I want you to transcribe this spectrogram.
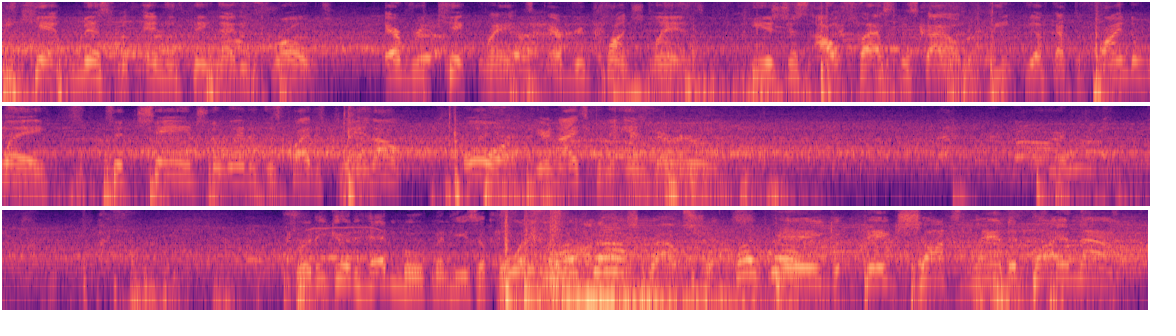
He can't miss with anything that he throws. Every kick lands, every punch lands. He is just outclassing this guy on the feet. You have got to find a way to change the way that this fight is playing out, or your night's going to end very early. Pretty good head movement. He's avoiding a lot of these ground strikes. Big, big shots landed by him now.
